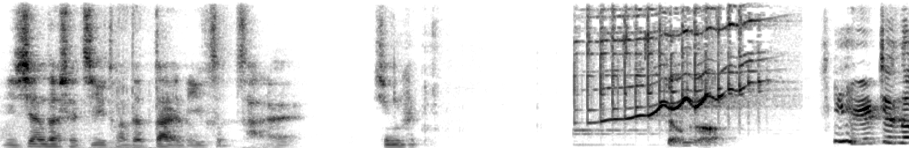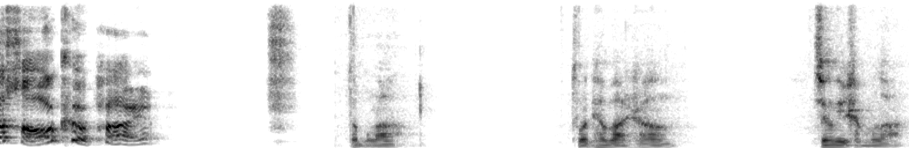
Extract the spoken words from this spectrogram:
你现在是集团的代理总裁，精神。小哥，女人真的好可怕呀！怎么了？昨天晚上经历什么了？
